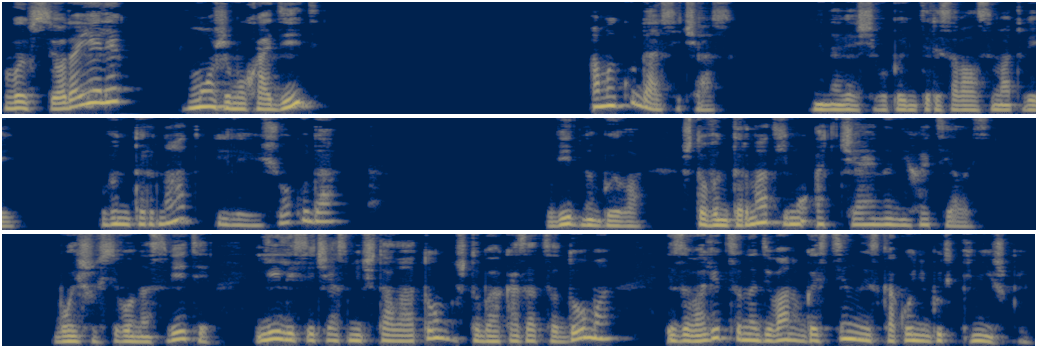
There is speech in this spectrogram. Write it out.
«Вы все доели? Можем уходить?» «А мы куда сейчас?» – ненавязчиво поинтересовался Матвей. «В интернат или еще куда?» Видно было, что в интернат ему отчаянно не хотелось. Больше всего на свете Лили сейчас мечтала о том, чтобы оказаться дома и завалиться на диван в гостиной с какой-нибудь книжкой.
